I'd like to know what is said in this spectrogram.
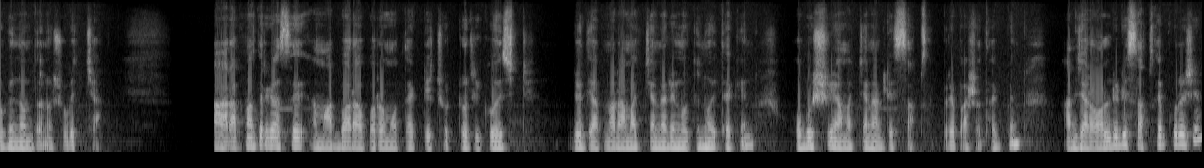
অভিনন্দন ও শুভেচ্ছা। আর আপনাদের কাছে আমার বরাবর মতো একটি ছোট্ট রিকোয়েস্ট যদি আপনারা আমার চ্যানেলে নতুন হয়ে থাকেন, অবশ্যই আমার চ্যানেলটি সাবস্ক্রাইব করে পাশে থাকবেন। আর যারা অলরেডি সাবস্ক্রাইব করেছেন,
